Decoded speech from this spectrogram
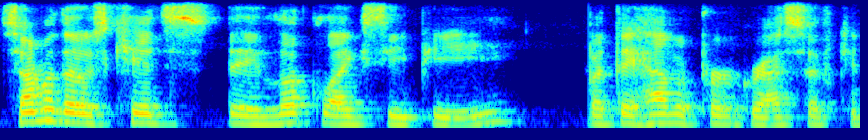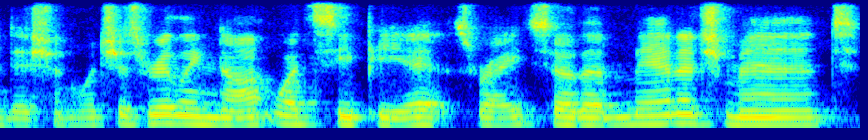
some of those kids, they look like CP, but they have a progressive condition, which is really not what CP is, right? So the management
